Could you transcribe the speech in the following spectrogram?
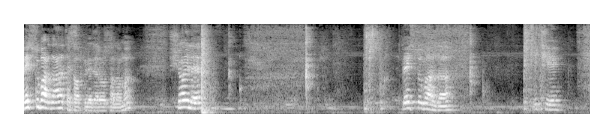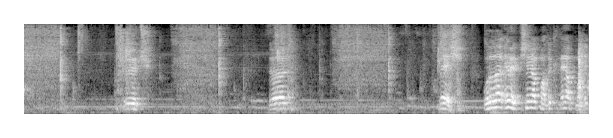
5 su bardağına tekabül eder ortalama. Şöyle 5 su bardağı 2 3 4 5 Burada evet bir şey yapmadık. Ne yapmadık?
